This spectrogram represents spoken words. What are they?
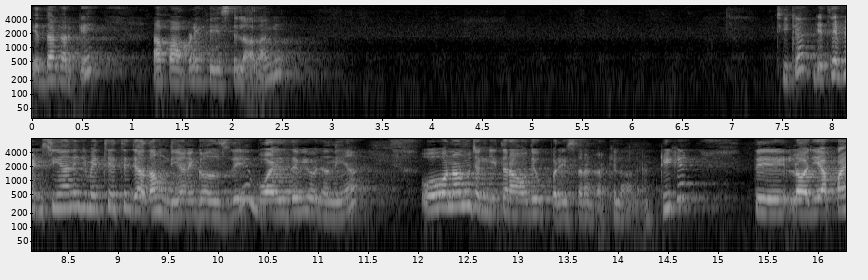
ਇਦਾਂ ਕਰਕੇ ਆਪਾਂ ਆਪਣੇ ਫੇਸ ਤੇ ਲਾ ਲਾਂਗੇ। ਠੀਕ ਹੈ? ਜਿੱਥੇ ਫਿੰਸੀਆਂ ਨੇ, ਜਿਵੇਂ ਇੱਥੇ ਇੱਥੇ ਜ਼ਿਆਦਾ ਹੁੰਦੀਆਂ ਨੇ ਗਰਲਸ ਦੇ ਬॉयਜ਼ ਦੇ ਵੀ ਹੋ ਜਾਂਦੀਆਂ। ਉਹ ਉਹਨਾਂ ਨੂੰ ਚੰਗੀ ਤਰ੍ਹਾਂ ਉਹਦੇ ਉੱਪਰ ਇਸ ਤਰ੍ਹਾਂ ਕਰਕੇ ਲਾ ਲੈਣ। ਠੀਕ ਹੈ? ਤੇ ਲਓ ਜੀ, ਆਪਾਂ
